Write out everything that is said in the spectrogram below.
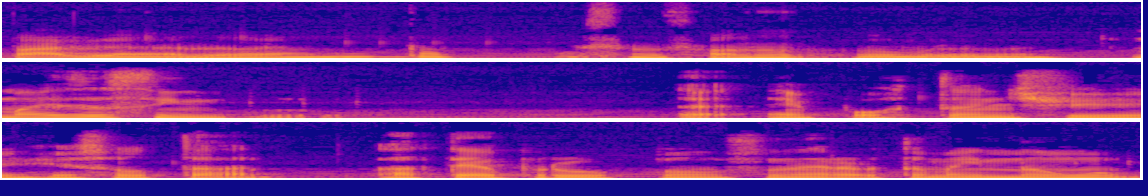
pagando, ela não tá pensando só no número, né? Mas assim, é, é importante ressaltar, até pro plano funerário também não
